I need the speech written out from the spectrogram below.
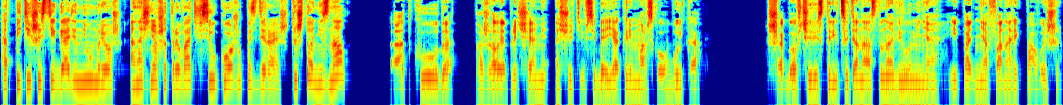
«От пяти-шести гадин не умрешь, а начнешь отрывать, всю кожу поздираешь. Ты что, не знал?» «Откуда?» Пожал я плечами, ощутив себя якорем морского буйка. Шагов через тридцать она остановила меня и, подняв фонарик повыше,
